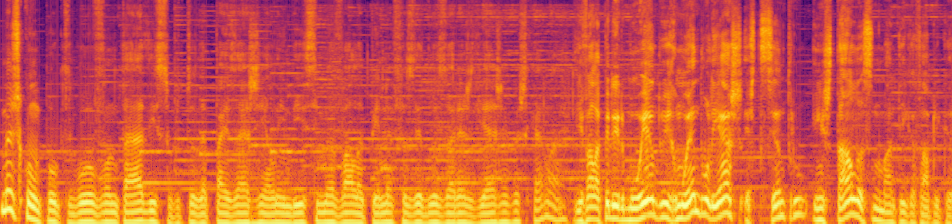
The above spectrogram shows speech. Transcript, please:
mas com um pouco de boa vontade e, sobretudo, a paisagem é lindíssima, vale a pena fazer duas horas de viagem para chegar lá. E vale a pena ir moendo e remoendo. Aliás, este centro instala-se numa antiga fábrica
